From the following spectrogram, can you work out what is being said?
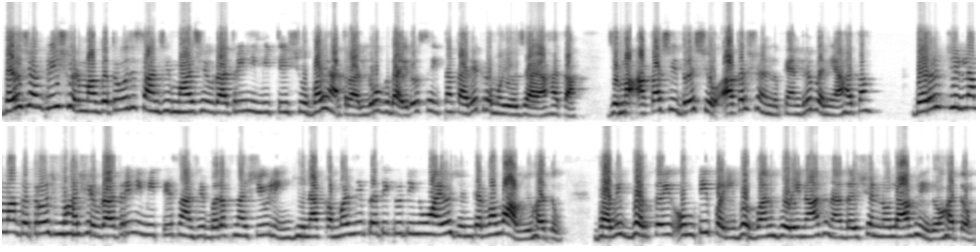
ભરૂચ અંકલેશ્વરમાં ગતરોજ સાંજે મહાશિવરાત્રી નિમિત્તે શોભાયાત્રા, લોક ડાયરો સહિતના કાર્યક્રમો યોજાયા હતા, જેમાં આકાશી દ્રશ્યો આકર્ષણનું કેન્દ્ર બન્યા હતા. ભરૂચ જિલ્લામાં ગતરોજ મહાશિવરાત્રી નિમિત્તે સાંજે બરફના શિવલિંગ, ઘીના કમળની પ્રતિકૃતિનું આયોજન કરવામાં આવ્યું હતું. ભાવિક ભક્તોએ ઉમટી પડી ભગવાન ભોળેનાથના દર્શનનો લાભ લીધો હતો.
